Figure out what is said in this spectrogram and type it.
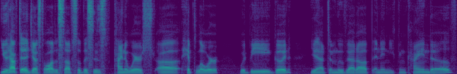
you'd have to adjust a lot of stuff. So this is kind of where uh, hip lower would be good. You have to move that up, and then you can kind of...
